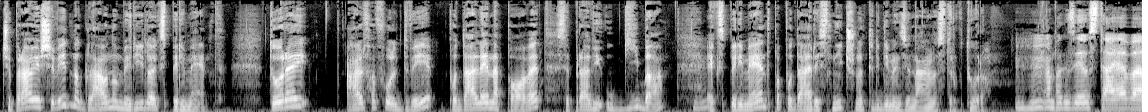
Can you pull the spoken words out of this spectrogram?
čeprav je še vedno glavno merilo eksperiment. Torej, AlphaFold 2 poda le napoved, se pravi ugiba, mhm. eksperiment pa poda resnično tridimenzionalno strukturo. Mhm, ampak zdaj ostajava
